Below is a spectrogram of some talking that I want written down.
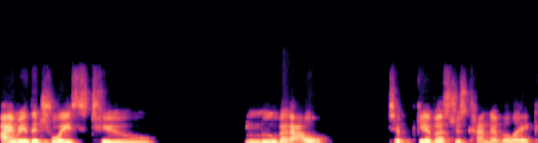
i made the choice to move out to give us just kind of a like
